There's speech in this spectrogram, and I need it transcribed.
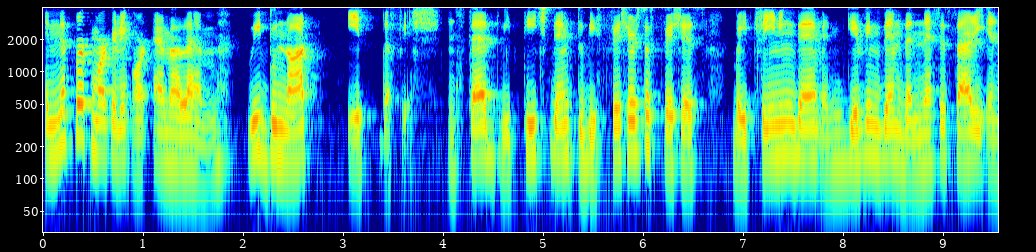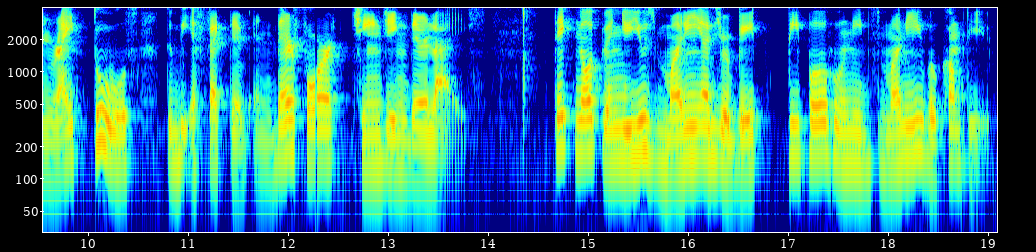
In network marketing or MLM, we do not eat the fish. Instead, we teach them to be fishers of fishes by training them and giving them the necessary and right tools to be effective and therefore changing their lives. Take note when you use money as your bait, people who needs money will come to you.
